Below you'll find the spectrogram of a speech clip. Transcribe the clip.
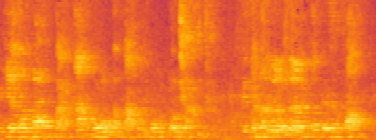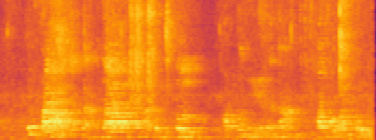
Chiều dài đầu mông khoảng 84 là khoảng 14 tuần á. Khi mà nó lớn lên có thể là mất lúc đó các bạn ba nó bình thường không có nghĩa là nó không có bất thường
